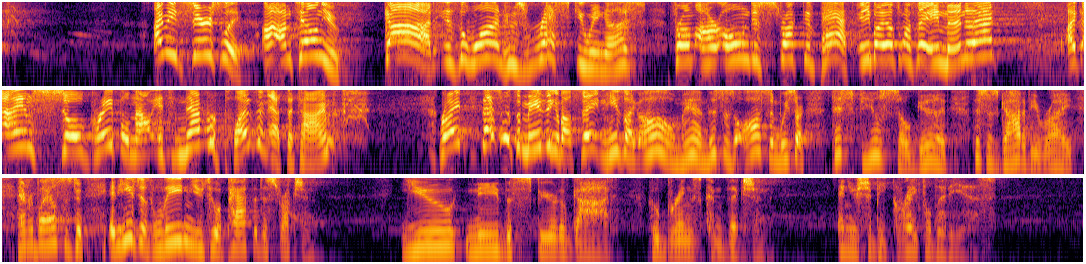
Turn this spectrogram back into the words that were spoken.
I mean, seriously, I- am telling you, God is the one who's rescuing us from our own destructive past. Anybody else want to say amen to that? Like, I am so grateful. Now, it's never pleasant at the time. right? That's what's amazing about Satan. He's like, oh man, this is awesome. We start, this feels so good. This has got to be right. Everybody else is doing, and he's just leading you to a path of destruction. You need the Spirit of God who brings conviction. And you should be grateful that he is.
